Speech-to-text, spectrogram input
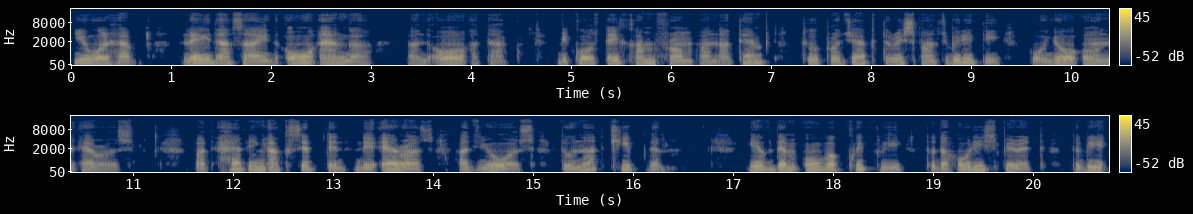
you will have laid aside all anger and all attack, because they come from an attempt to project responsibility for your own errors. But having accepted the errors as yours, do not keep them. Give them over quickly to the Holy Spirit to be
